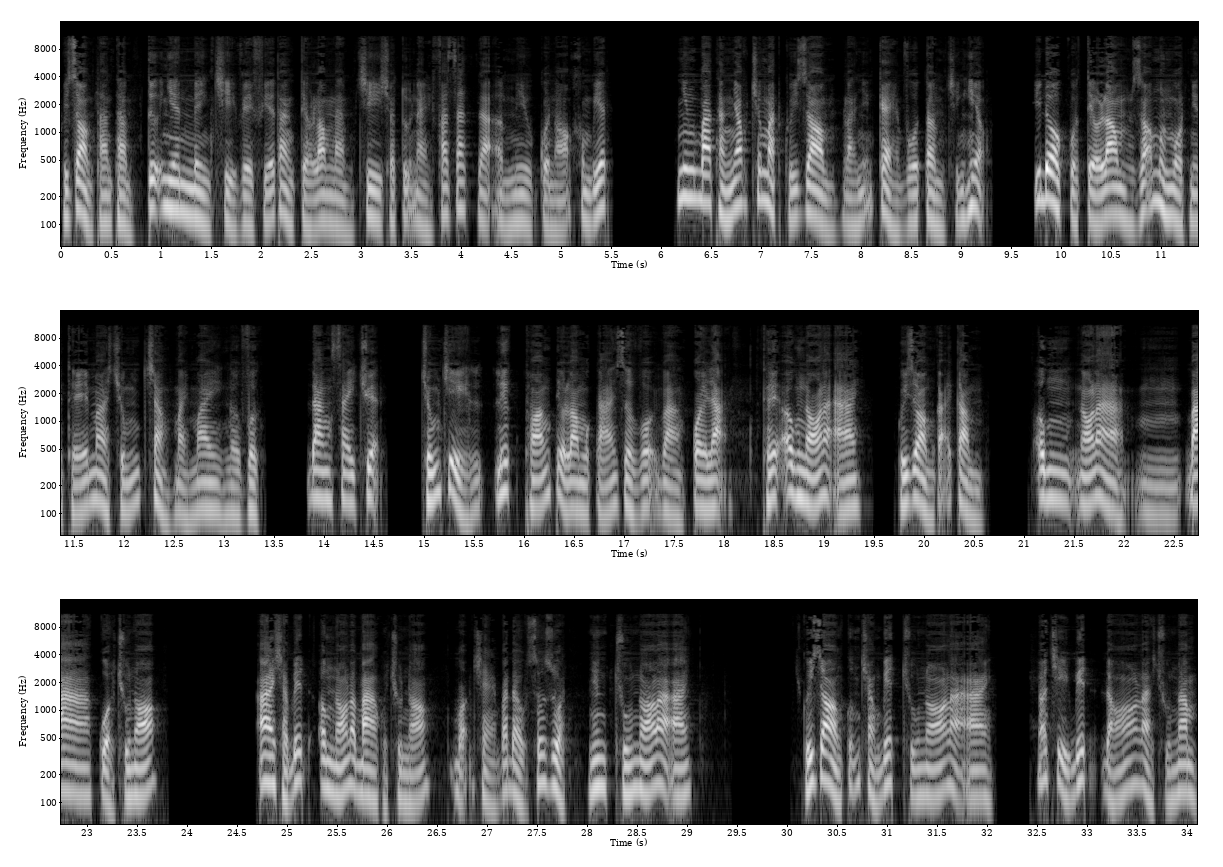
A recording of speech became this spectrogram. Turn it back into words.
Quý giòm than thầm, tự nhiên mình chỉ về phía thằng Tiểu Long làm chi cho tụi này phát giác ra âm mưu của nó không biết. Nhưng ba thằng nhóc trước mặt quý giòm là những kẻ vô tầm chính hiệu. Ý đồ của Tiểu Long rõ một một như thế mà chúng chẳng mảy may ngờ vực. Đang say chuyện, chúng chỉ liếc thoáng Tiểu Long một cái rồi vội vàng quay lại. Thế ông nó là ai? Quý giòm gãi cầm. Ông nó là um, ba của chú nó. Ai chả biết ông nó là ba của chú nó. Bọn trẻ bắt đầu sốt ruột, nhưng chú nó là ai? Quý giòm cũng chẳng biết chú nó là ai. Nó chỉ biết đó là chú Năm.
